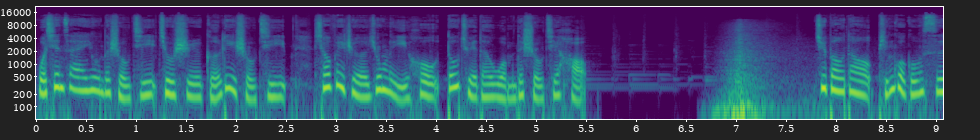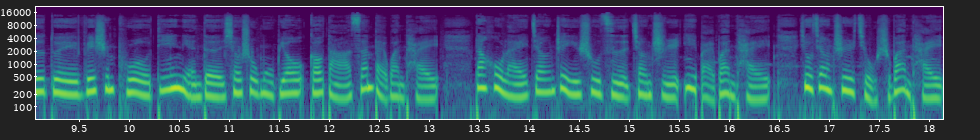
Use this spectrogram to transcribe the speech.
我现在用的手机就是格力手机，消费者用了以后都觉得我们的手机好。据报道，苹果公司对 Vision Pro 第一年的销售目标高达三百万台，但后来将这一数字降至一百万台，又降至九十万台。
